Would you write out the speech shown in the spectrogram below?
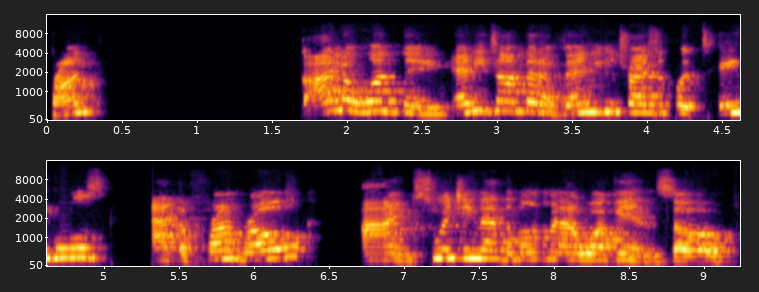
front. I know one thing: anytime that a venue tries to put tables at the front row, I'm switching that the moment I walk in. So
